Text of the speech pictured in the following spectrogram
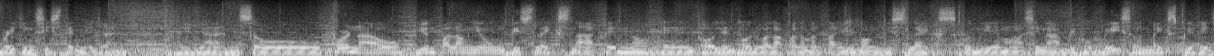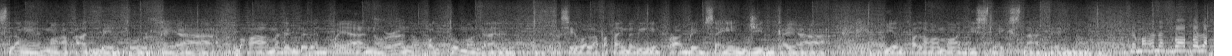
braking system niya dyan. Ayan. So, for now, yun pa lang yung dislikes natin, no? And all in all, wala pa naman tayong ibang dislikes, kundi yung mga sinabi ko. Based on my experience lang yan, mga ka-adventure. Kaya, baka madagdagan pa yan or ano, pag tumagal. Kasi wala pa tayong nagiging problem sa engine. Kaya, yan pa lang ang mga dislikes natin, no? sa mga nagbabalak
